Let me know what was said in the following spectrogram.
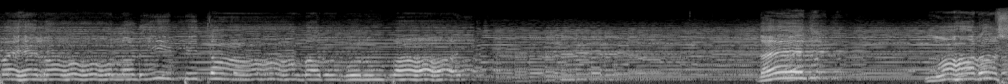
પહેલો લડી પિતા ગુરુ પાય દૈદ મહારસ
